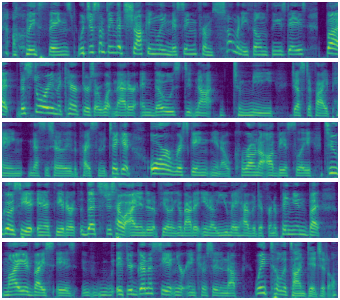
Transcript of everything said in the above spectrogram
all these things, which is something that's shockingly missing from so many films these days. But the story and the characters are what matter, and those did not, to me, justify paying necessarily the price of a ticket or risking, you know, Corona, obviously, to go see it in a theater. That's just how I ended up feeling about it you know, you may have a different opinion, but my advice is if you're going to see it and you're interested enough, wait till it's on digital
